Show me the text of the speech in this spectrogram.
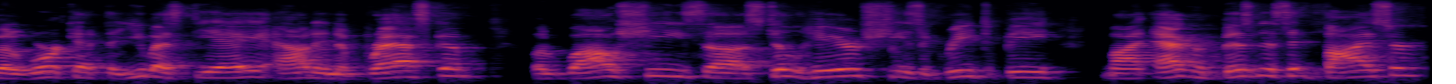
going to work at the USDA out in Nebraska. But while she's uh, still here, she's agreed to be my agribusiness advisor.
